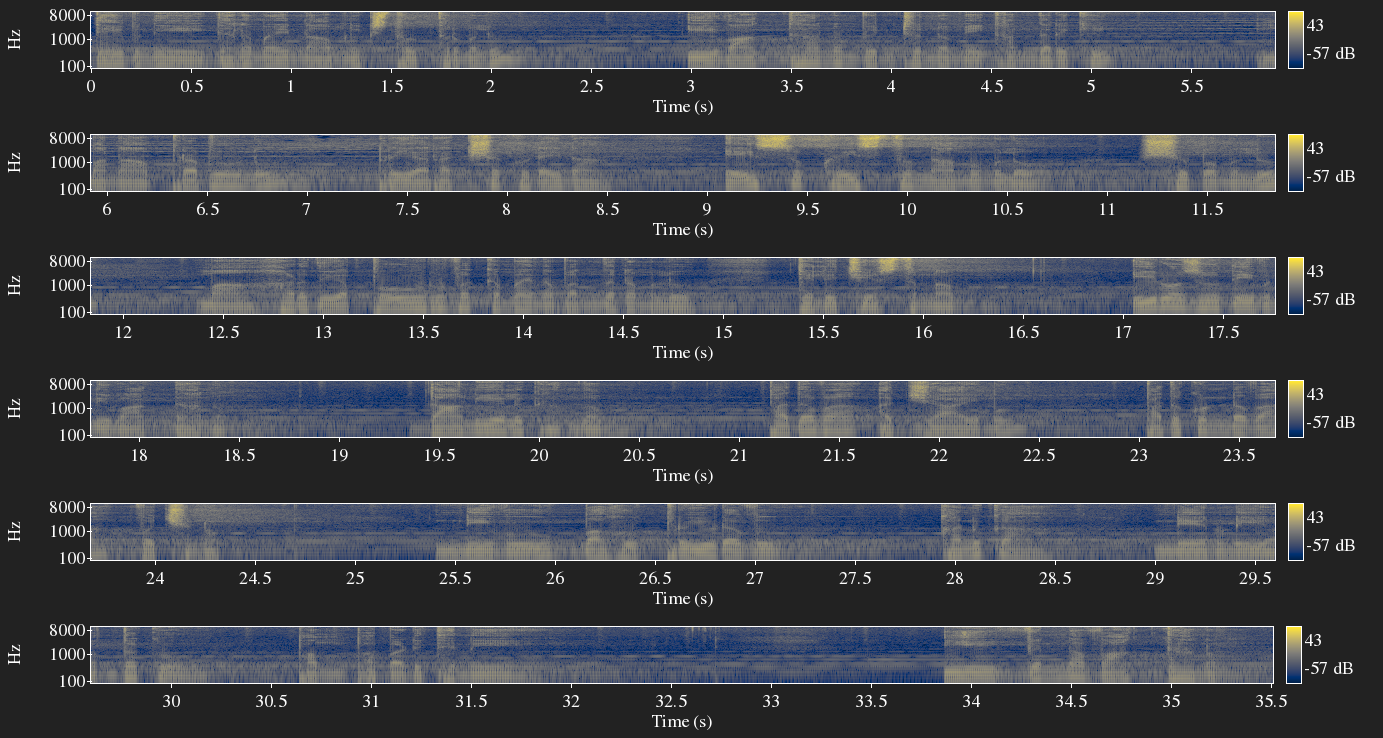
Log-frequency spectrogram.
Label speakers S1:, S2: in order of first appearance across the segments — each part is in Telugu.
S1: దేవుని ఘనమైన నామునికి స్తోత్రములు. ఈ వాగ్దానం వింటున్న మీకందరికీ మన ప్రభువును ప్రియ రక్షకుడైన యేసుక్రీస్తు నామములో శుభములు. మా హృదయపూర్వకమైన వందనములు తెలియచేస్తున్నాం. ఈరోజు దేవుని వాగ్దానం దానియల గ్రంథం పదవ అధ్యాయము పదకొండవ వచనం. నీవు బహుప్రియుడవు కనుక నేను నీ వద్దకు పంపబడి తిని ఈ విన్న వాగ్దానం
